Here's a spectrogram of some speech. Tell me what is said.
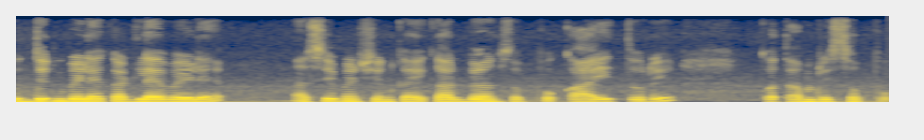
ಉದ್ದಿನಬೇಳೆ ಕಡಲೆಬೇಳೆ ಹಸಿಮೆಣ್ಸಿನ್ಕಾಯಿ, ಕರ್ಬೇವಿನ ಸೊಪ್ಪು, ಕಾಯಿ ತುರಿ, ಕೊತ್ತಂಬರಿ ಸೊಪ್ಪು.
